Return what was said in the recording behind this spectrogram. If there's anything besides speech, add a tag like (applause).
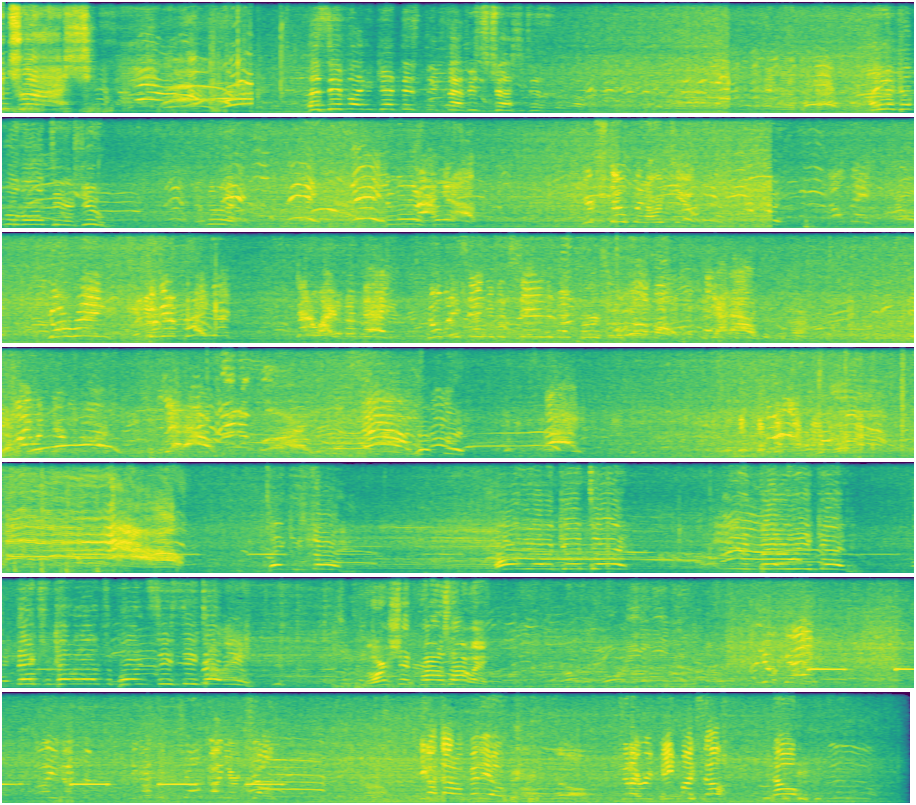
the trash! Let's see if I can get this big fat piece of trash into this thing. I need a couple of volunteers. You. In the ring. In the ring. Come on. You're stupid, aren't you? Help me! Your ring! You're gonna break it! Get away from me! Nobody's saying you can stand in my personal bubble! Get out! I was your car! Get out! Yeah! You're out! Hey! Ow! Thank you, sir. All of you have a good day. An even better weekend. And thanks for coming out and supporting CCW. More shit piles that way. Are you okay? Oh, you got some, you got some junk on your junk. You got that on video. (laughs) No. Should I repeat myself? No. (laughs)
